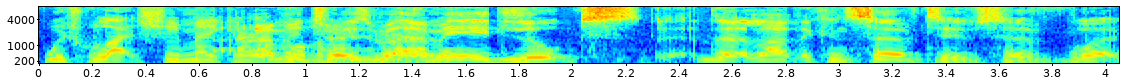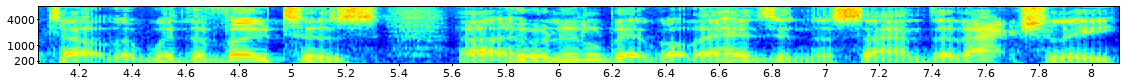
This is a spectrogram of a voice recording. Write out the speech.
which will actually make our I mean, economy Theresa May, grow. I mean, it looks that, like the Conservatives have worked out that with the voters uh, who a little bit have got their heads in the sand, that actually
